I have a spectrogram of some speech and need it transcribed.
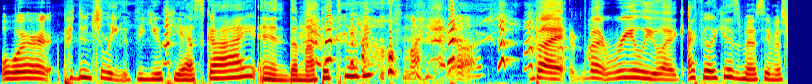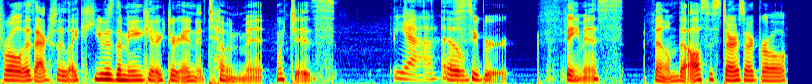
Or potentially the UPS guy in the Muppets movie. Oh my gosh. but but really like I feel like his most famous role is actually like he was the main character in Atonement, which is Yeah. Oh, super famous film that also stars our girl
